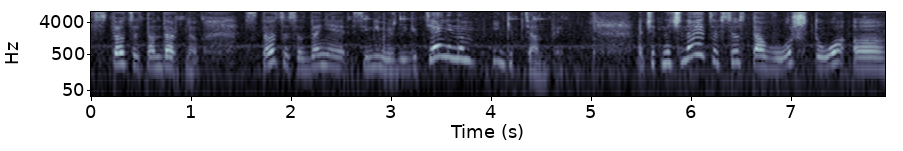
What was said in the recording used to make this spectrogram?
ситуация стандартная. Ситуация создания семьи между египтянином и египтянкой. Значит, начинается все с того, что э,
